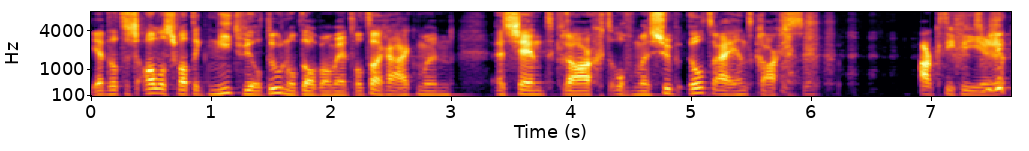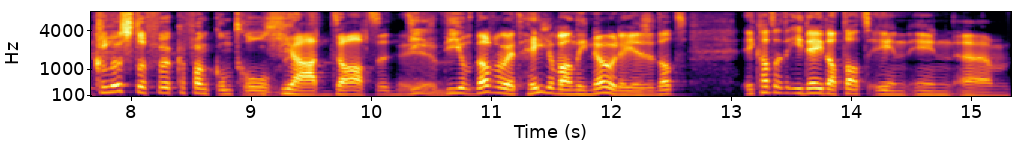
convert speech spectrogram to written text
Ja, dat is alles wat ik niet wil doen op dat moment. Want dan ga ik mijn ascent kracht of mijn super ultra hand kracht activeren. Je clusterfucken van controls. Ja, dat. Die, die op dat moment helemaal niet nodig is. En Dat, ik had het idee dat dat in, in, ehm,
